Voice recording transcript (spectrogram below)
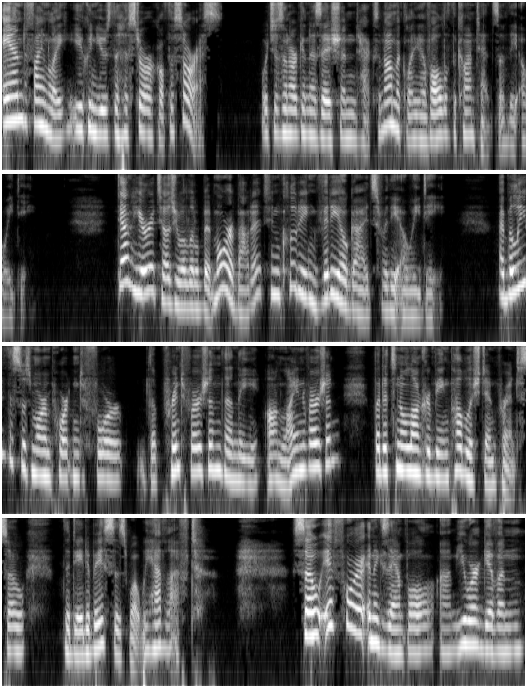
And finally, you can use the Historical Thesaurus, which is an organization taxonomically of all of the contents of the OED. Down here it tells you a little bit more about it, including video guides for the OED. I believe this was more important for the print version than the online version, but it's no longer being published in print, so the database is what we have left. So if, for an example, um, you are given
